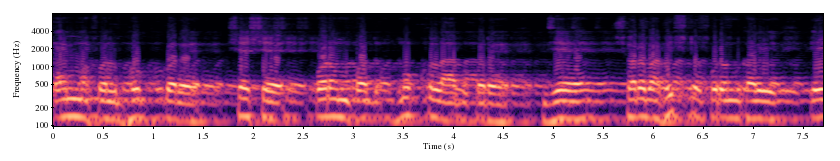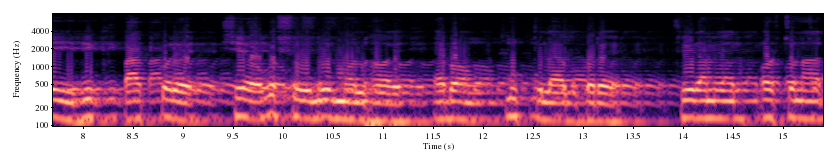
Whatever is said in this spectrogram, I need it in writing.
কাম্যফল ভোগ করে শেষে পরমপদ মুখ্য লাভ করে। যে সর্বাভীষ্ট পূরণকারী এই ঋক পাঠ করে, সে অবশ্যই নির্মল হয় এবং মুক্তি লাভ করে। শ্রীরামের অর্চনার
